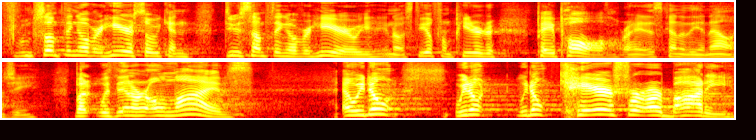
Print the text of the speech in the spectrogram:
from something over here so we can do something over here. We you know, steal from Peter to pay Paul, right? That's kind of the analogy. But within our own lives. And we don't, we, don't, we don't care for our body.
